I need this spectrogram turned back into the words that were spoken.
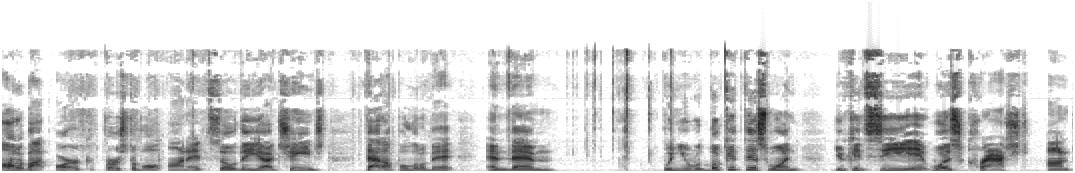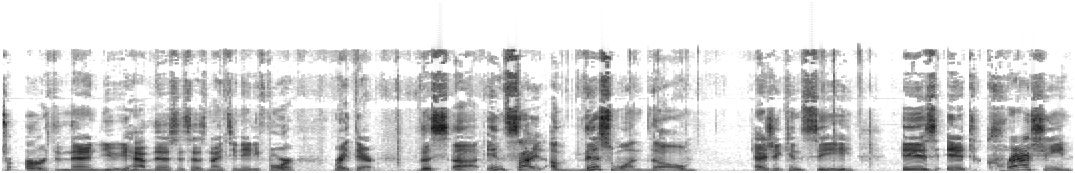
Autobot Ark, first of all, on it. So they uh, changed that up a little bit. And then when you would look at this one, you could see it was crashed onto Earth. And then you, you have this, it says 1984 right there. This uh, inside of this one, though, as you can see, is it crashing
